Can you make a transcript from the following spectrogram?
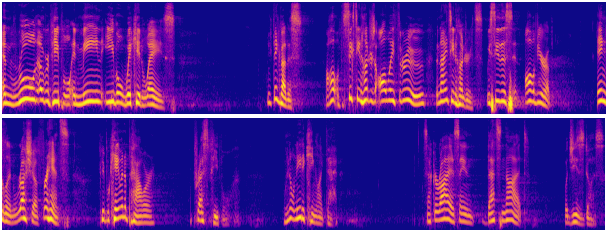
and ruled over people in mean, evil, wicked ways. Think about this. All 1600s all the way through the 1900s. We see this in all of Europe. England, Russia, France. People came into power, oppressed people. We don't need a king like that. Zechariah is saying that's not what Jesus does.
